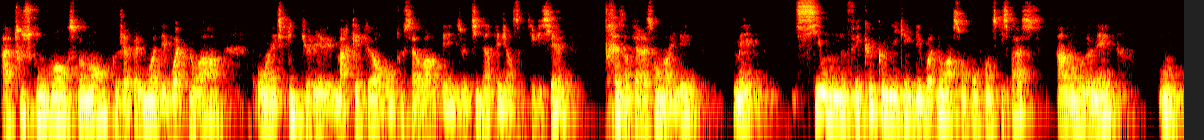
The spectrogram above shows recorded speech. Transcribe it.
à tout ce qu'on voit en ce moment, que j'appelle moi des boîtes noires, où on explique que les marketeurs vont tous avoir des outils d'intelligence artificielle, très intéressant dans l'idée, mais si on ne fait que communiquer avec des boîtes noires sans comprendre ce qui se passe, à un moment donné, on,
